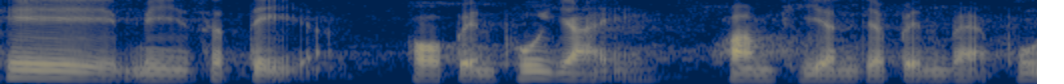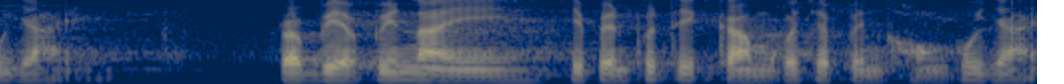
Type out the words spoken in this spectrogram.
ที่มีสติพอเป็นผู้ใหญ่ ความเพียรจะเป็นแบบผู้ใหญ่ ระเบียบวินัยที่เป็นพฤติกรรมก็จะเป็นของผู้ใหญ่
